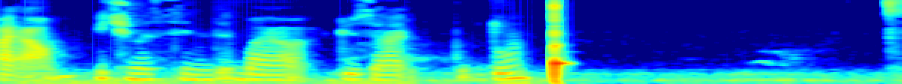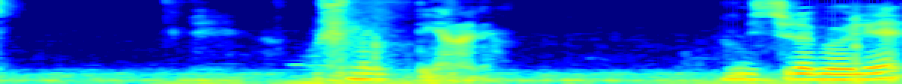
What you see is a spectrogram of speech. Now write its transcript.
bayağı içime sindi. Bayağı güzel buldum. Hoşuma gitti yani. Bir süre böyle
